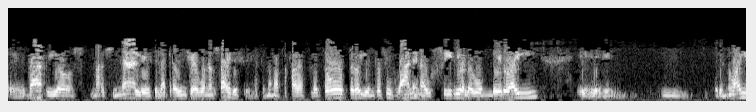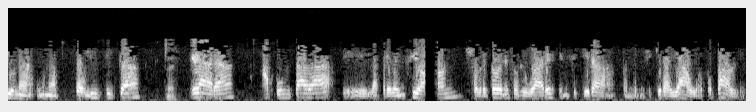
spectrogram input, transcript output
eh, barrios marginales de la provincia de Buenos Aires. La semana pasada explotó otro y entonces van en auxilio a los bomberos ahí, eh, pero no hay una, una política clara apuntada eh, la prevención, sobre todo en esos lugares que ni siquiera donde ni siquiera hay agua potable.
